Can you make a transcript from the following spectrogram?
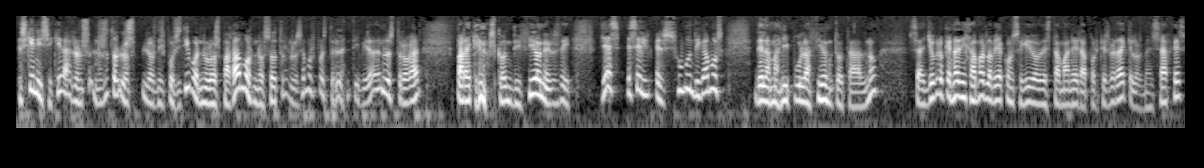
es que ni siquiera nosotros los, dispositivos no los pagamos nosotros, los hemos puesto en la actividad de nuestro hogar para que nos condicionen. Es decir, ya es, es el, el sumo, digamos, de la manipulación total, ¿no? O sea, yo creo que nadie jamás lo había conseguido de esta manera, porque es verdad que los mensajes,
